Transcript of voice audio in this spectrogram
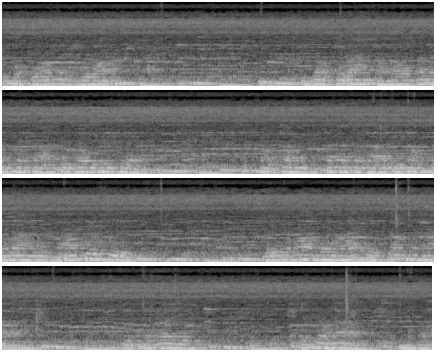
บ้านคุณบอกหัวแม่หัวที่ต้องกระบ้านของเราคณะสาราที่เขาเป็นแขกขอบคุณคณะสาราที่ต้องกระบ้านหาที่สุดโดยเฉพาะโมหะสุดเจ้าหน้าที่จึงจะได้เป็นเจ้าหน้านะครับ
